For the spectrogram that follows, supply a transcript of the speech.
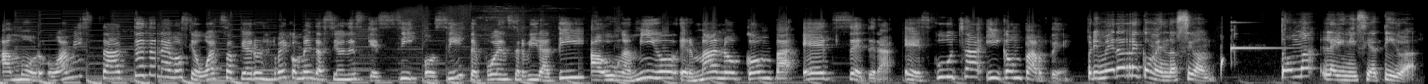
amor o amistad, te tenemos que whatsappear unas recomendaciones que sí o sí te pueden servir a ti, a un amigo, hermano, compa, etc. Escucha y comparte. Primera recomendación. Toma la iniciativa.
